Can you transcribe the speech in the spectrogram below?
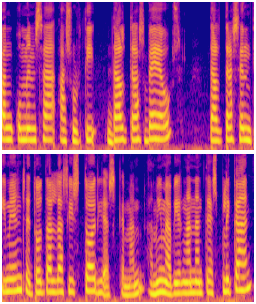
van començar a sortir d'altres veus, d'altres sentiments, de totes les històries que a mi m'havien anat explicant,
